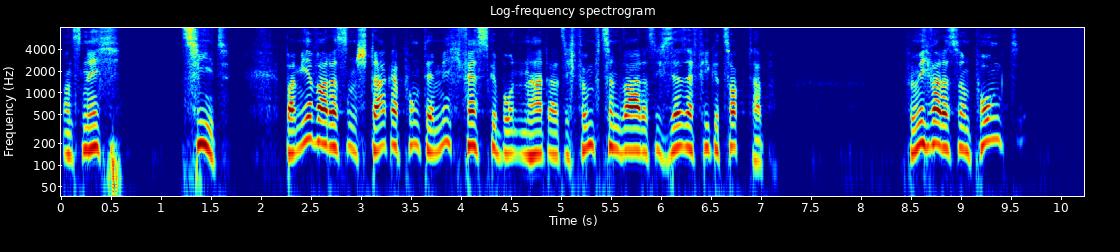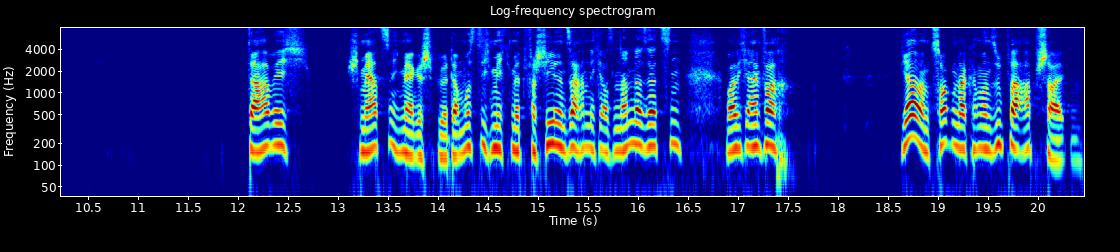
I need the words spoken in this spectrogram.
uns nicht zieht. Bei mir war das ein starker Punkt, der mich festgebunden hat, als ich 15 war, dass ich sehr, sehr viel gezockt habe. Für mich war das so ein Punkt, da habe ich Schmerz nicht mehr gespürt. Da musste ich mich mit verschiedenen Sachen nicht auseinandersetzen, weil ich einfach, ja, beim Zocken, da kann man super abschalten.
